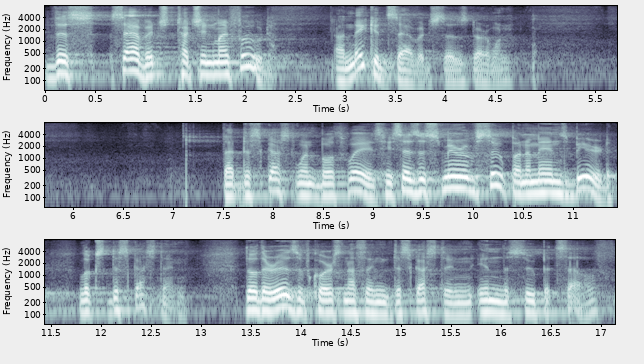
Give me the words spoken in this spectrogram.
this savage touching my food. A naked savage, says Darwin. That disgust went both ways. He says a smear of soup on a man's beard looks disgusting, though there is, of course, nothing disgusting in the soup itself.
